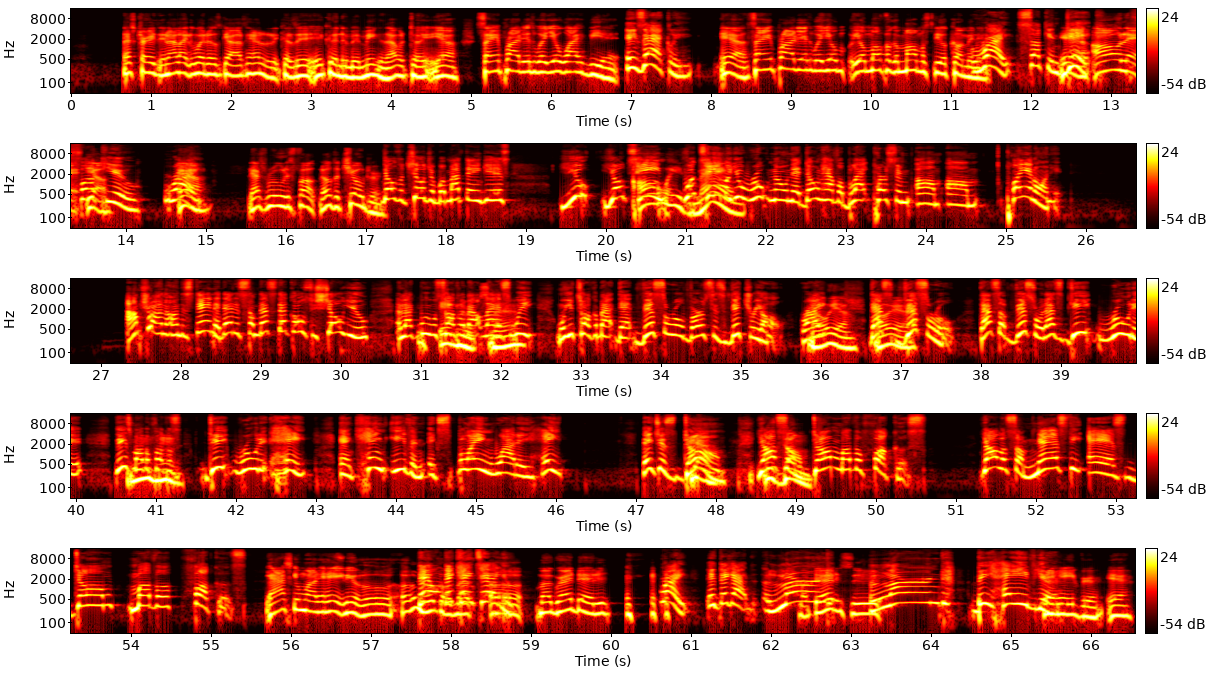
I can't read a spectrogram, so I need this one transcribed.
That's crazy. And I like the way those guys handled it because it, it couldn't have been me because I would tell you, yeah, same projects where your wife be at. Exactly. Yeah, same projects where your your motherfucking mama still coming in. Right. Sucking Yeah, dick. all that. Fuck yeah. you. Right. Yeah. That's rude as fuck. Those are children. Those are children. But my thing is, you your team. Always what team are you rooting on that don't have a black person um um playing on it? I'm trying to understand that. That is some that's that goes to show you, and like we was talking about last man. week, when you talk about that visceral versus vitriol, right? Oh, yeah. That's Oh, yeah. visceral. That's a visceral. That's deep rooted. These Mm-hmm. motherfuckers deep rooted hate and can't even explain why they hate. They just dumb. Y'all Just some dumb motherfuckers. Y'all are some nasty ass dumb motherfuckers. You ask him why they hate them. Oh, oh, They no, they can't tell you. uh, My granddaddy. right. They, they got learned learned behavior. Behavior. Yeah.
